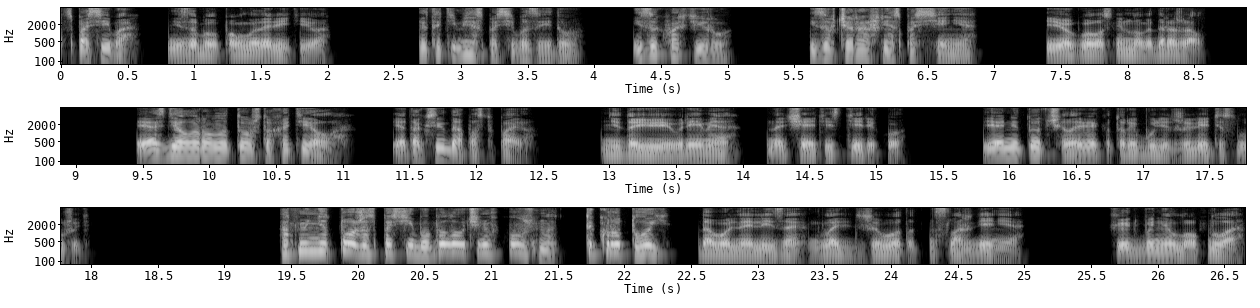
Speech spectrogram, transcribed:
спасибо», — не забыл поблагодарить ее. «Это тебе спасибо за еду. И за квартиру. И за вчерашнее спасение». Ее голос немного дрожал. «Я сделал ровно то, что хотел. Я так всегда поступаю. Не даю ей время начать истерику. Я не тот человек, который будет жалеть и слушать. «От меня тоже спасибо, было очень вкусно. Ты крутой!» Довольная Лиза гладит живот от наслаждения. Хоть бы не лопнула.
